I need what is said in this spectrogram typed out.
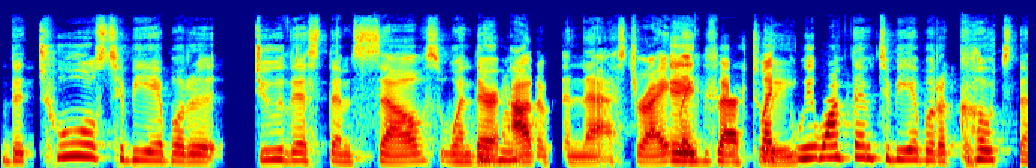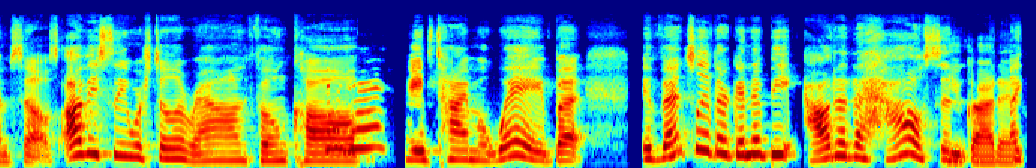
the tools to be able to do this themselves when they're mhm, out of the nest, right? Like like we want them to be able to coach themselves. Obviously, we're still around, phone call, Mhm. FaceTime away, but eventually they're going to be out of the house And You got it. like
